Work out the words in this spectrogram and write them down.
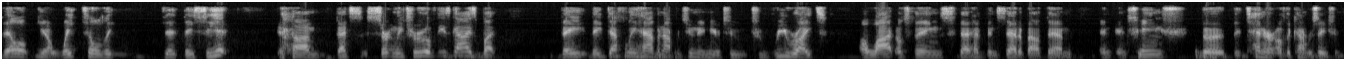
they'll, you know, wait till they, they, they see it. Um, that's certainly true of these guys, but they they definitely have an opportunity here to to rewrite a lot of things that have been said about them and, and change the the tenor of the conversation.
